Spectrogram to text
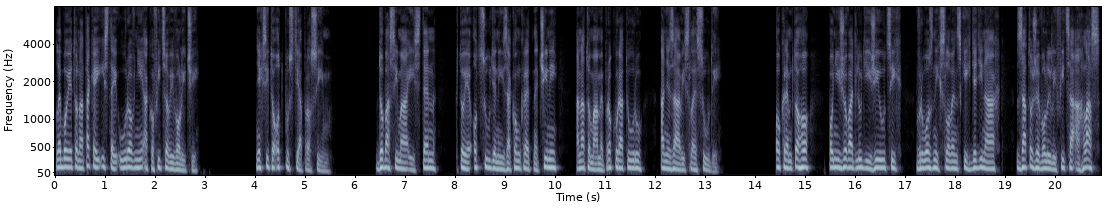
lebo je to na takej istej úrovni ako Ficovi voliči. Nech si to odpustia, prosím. Do basy má ísť ten, kto je odsúdený za konkrétne činy a na to máme prokuratúru a nezávislé súdy. Okrem toho, ponižovať ľudí žijúcich v rôznych slovenských dedinách za to, že volili Fica a hlas,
